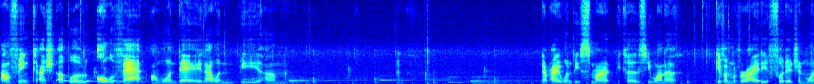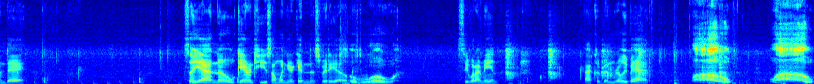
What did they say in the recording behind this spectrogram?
I don't think I should upload all of that on one day. That wouldn't be, um... That probably wouldn't be smart, because you want to give them a variety of footage in one day. So yeah, no guarantees on when you're getting this video. Oh, whoa. See what I mean? That could have been really bad. Whoa! Whoa!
